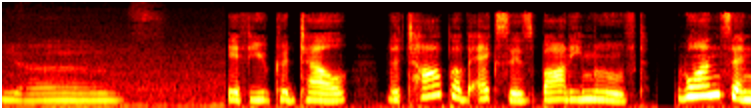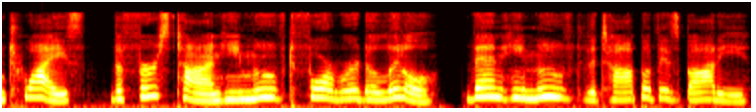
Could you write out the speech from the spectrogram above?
Yes. If you could tell, the top of X's body moved. Once and twice, the first time he moved forward a little, then he moved the top of his body.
